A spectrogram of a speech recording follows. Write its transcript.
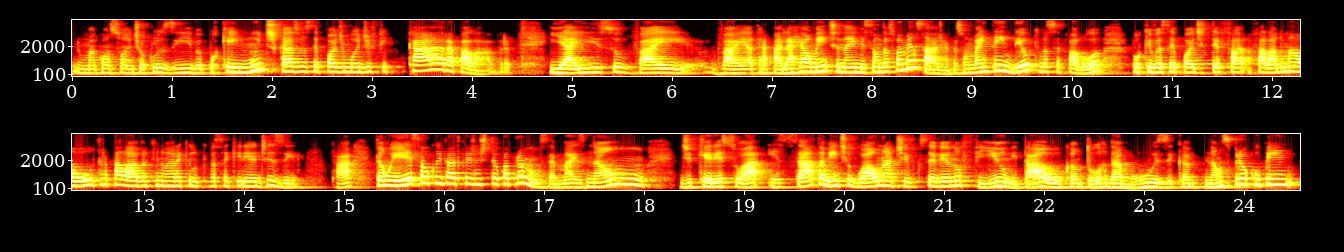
uma consoante oclusiva, porque em muitos casos você pode modificar a palavra. E aí isso vai, vai atrapalhar realmente na emissão da sua mensagem. A pessoa não vai entender o que você falou, porque você pode ter fa falado uma outra palavra que não era aquilo que você queria dizer tá? Então esse é o cuidado que a gente tem com a pronúncia, mas não de querer soar exatamente igual o nativo que você vê no filme, tá? Ou o cantor da música. Não se preocupem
